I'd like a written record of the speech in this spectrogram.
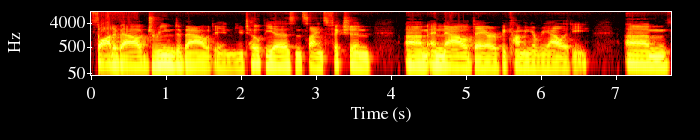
thought about, dreamed about in utopias and science fiction, um, and now they're becoming a reality. Um,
